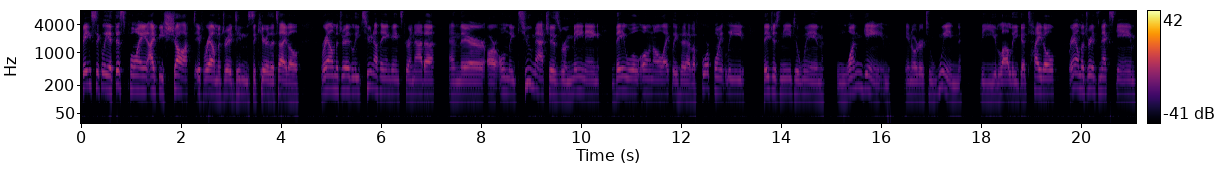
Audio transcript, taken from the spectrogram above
basically at this point, I'd be shocked if Real Madrid didn't secure the title. Real Madrid lead 2 0 against Granada, and there are only two matches remaining. They will, in all likelihood, have a four point lead. They just need to win one game in order to win the La Liga title. Real Madrid's next game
